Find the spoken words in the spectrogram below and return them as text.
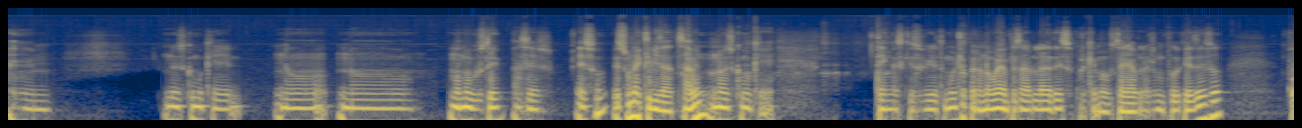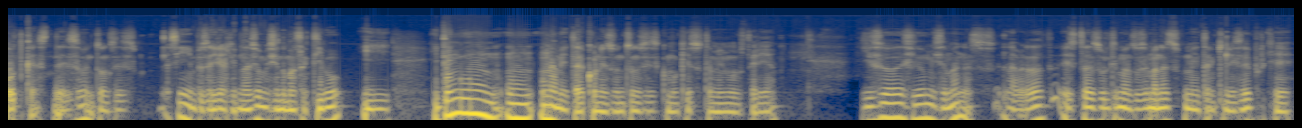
Em, no es como que no, no, no me guste hacer eso. Es una actividad, ¿saben? No es como que tengas que subirte mucho, pero no voy a empezar a hablar de eso porque me gustaría hablar un podcast de eso. Podcast de eso. Entonces, sí, empecé a ir al gimnasio, me siento más activo y, y tengo un, una meta con eso. Entonces, como que eso también me gustaría. Y eso ha sido mis semanas. La verdad, estas últimas dos semanas me tranquilicé porque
